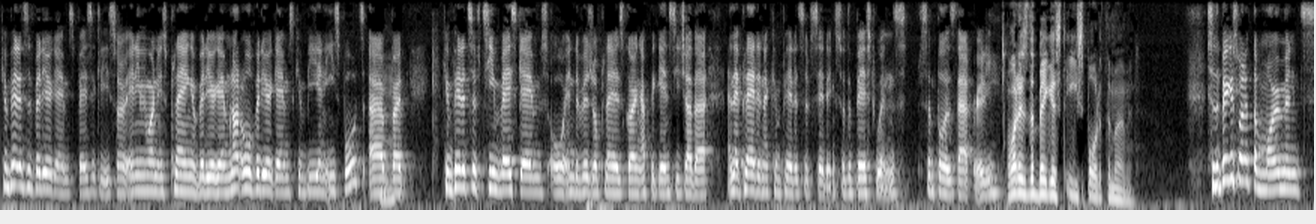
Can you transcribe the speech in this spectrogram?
Competitive video games basically so anyone who's playing a video game not all video games can be in esports uh, mm-hmm. but competitive team-based games or individual players going up against each other and they play it in a competitive setting so the best wins simple as that really what is the biggest esport at the moment so the biggest one at the moment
